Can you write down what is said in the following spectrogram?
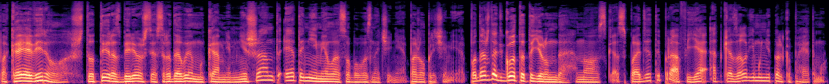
Пока я верил, что ты разберешься с родовым камнем Нишант, это не имело особого значения, пожал плечами я. Подождать год — это ерунда, но с Каспадия ты прав, я отказал ему не только поэтому.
